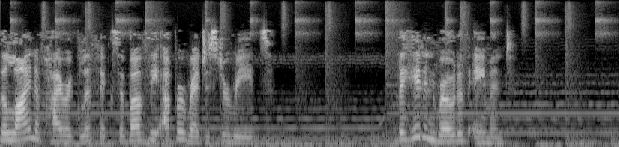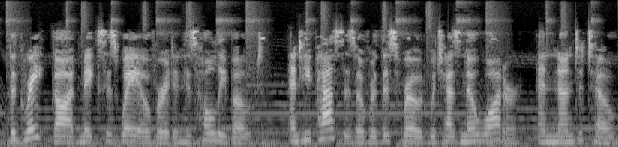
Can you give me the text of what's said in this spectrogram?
The line of hieroglyphics above the upper register reads, The hidden road of Ament. The great God makes his way over it in his holy boat, and he passes over this road which has no water, and none to tow.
